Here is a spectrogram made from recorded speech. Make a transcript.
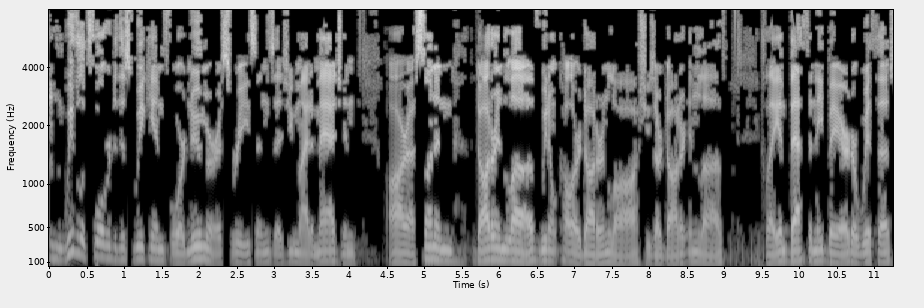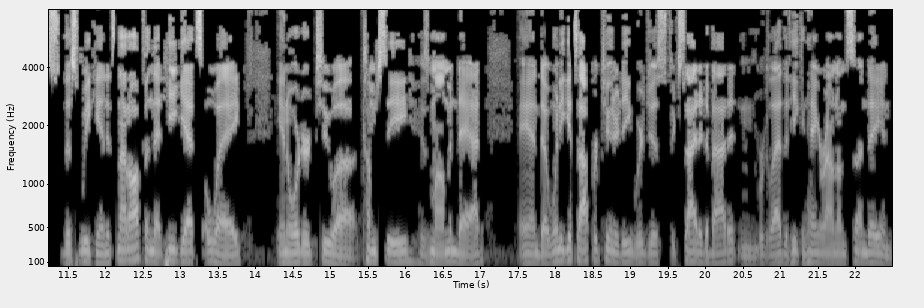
we've looked forward to this weekend for numerous reasons, as you might imagine. Our uh, son and daughter in love, we don't call her daughter in law, she's our daughter in love. Clay and Bethany Baird are with us this weekend. It's not often that he gets away in order to uh, come see his mom and dad. And uh, when he gets opportunity, we're just excited about it, and we're glad that he can hang around on Sunday and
